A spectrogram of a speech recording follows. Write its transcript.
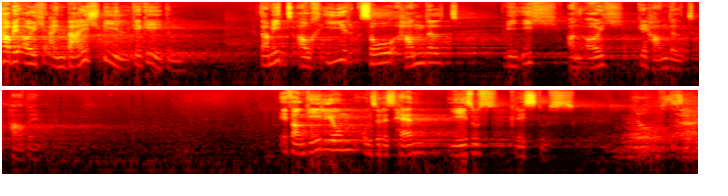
habe euch ein Beispiel gegeben, damit auch ihr so handelt, wie ich an euch gehandelt habe. Evangelium unseres Herrn Jesus Christus. Lob sei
